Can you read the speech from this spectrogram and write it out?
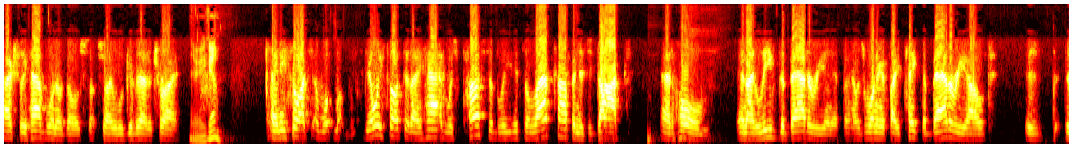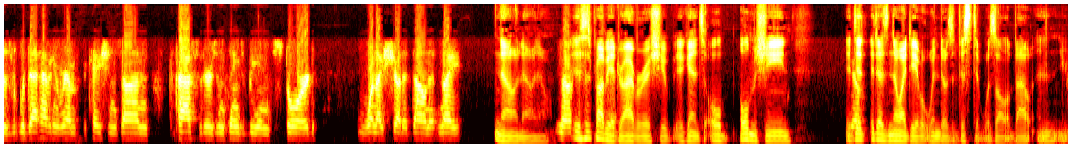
I actually have one of those, so- so I will give that a try. There you go. Any thoughts? uh, The only thought that I had was possibly it's a laptop and it's docked at home, and I leave the battery in it. But I was wondering if I take the battery out, is does would that have any ramifications on capacitors and things being stored when I shut it down at night? No, no, no. No? This is probably a driver issue. Again, it's an old old machine. It Yeah. did, it has no idea what Windows Vista was all about, and you,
